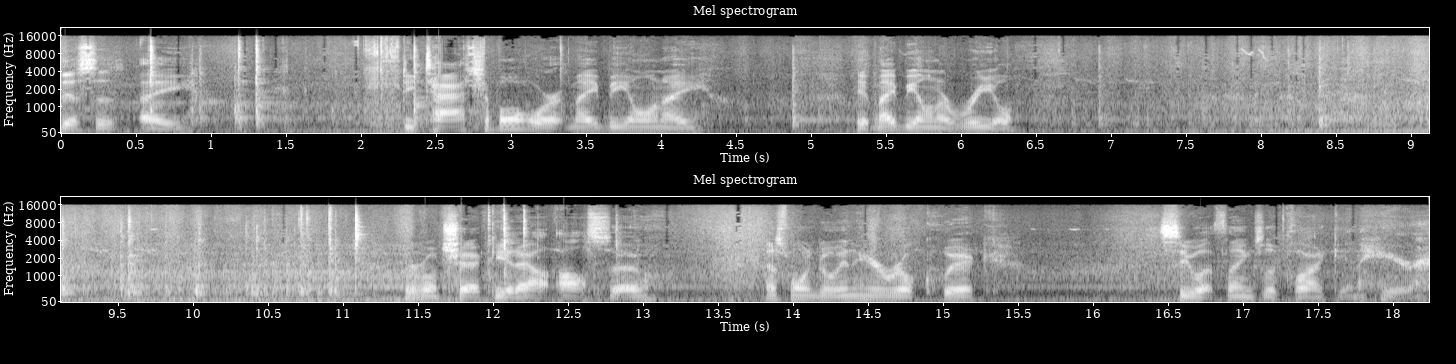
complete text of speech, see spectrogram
this is a detachable or it may be on a it may be on a reel. We're to check it out also. I just want to go in here real quick see what things look like in here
